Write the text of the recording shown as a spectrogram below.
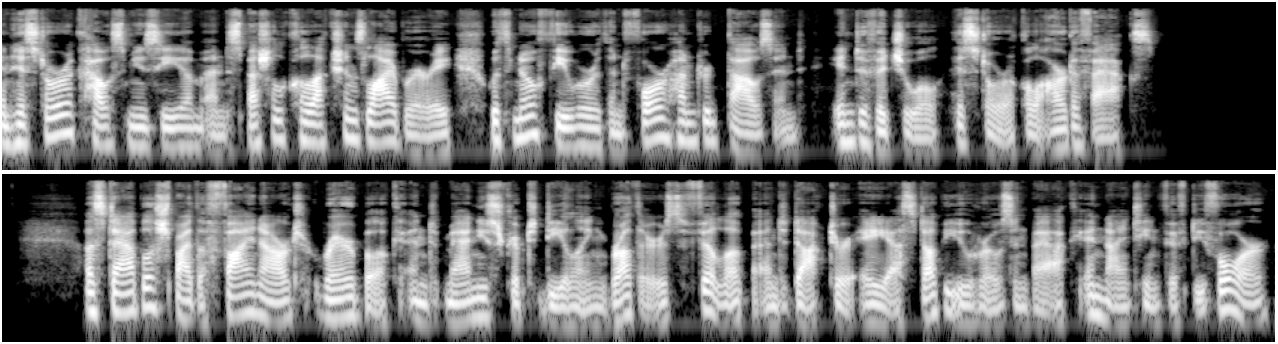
an historic house museum and special collections library with no fewer than 400,000 individual historical artifacts. Established by the fine art, rare book, and manuscript dealing brothers Philip and Dr. A.S.W. Rosenbach in 1954,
